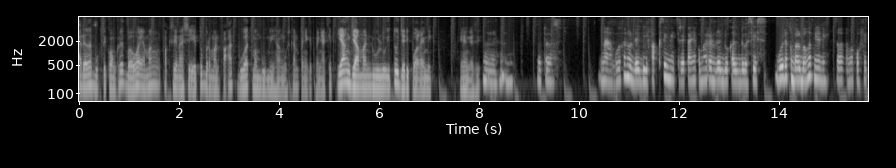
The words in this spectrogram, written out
adalah bukti konkret bahwa emang vaksinasi itu bermanfaat buat membumi hanguskan penyakit-penyakit yang zaman dulu itu jadi polemik, ya nggak sih? Mhm. Betul. Nah, gue kan udah divaksin nih ceritanya kemarin udah dua kali dosis. Gue udah kebal banget nih nih sama COVID.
